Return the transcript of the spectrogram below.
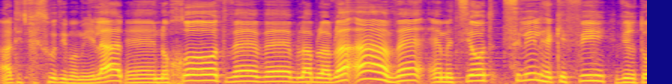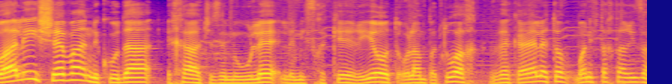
אל תתפסו אותי במילה. אה, נוחות ובלה בלה בלה. אה, והן מציעות צליל היקפי וירטואלי 7.1, שזה מעולה למשחקי יריות, עולם פתוח וכאלה. טוב, בואו נפתח את האריזה.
